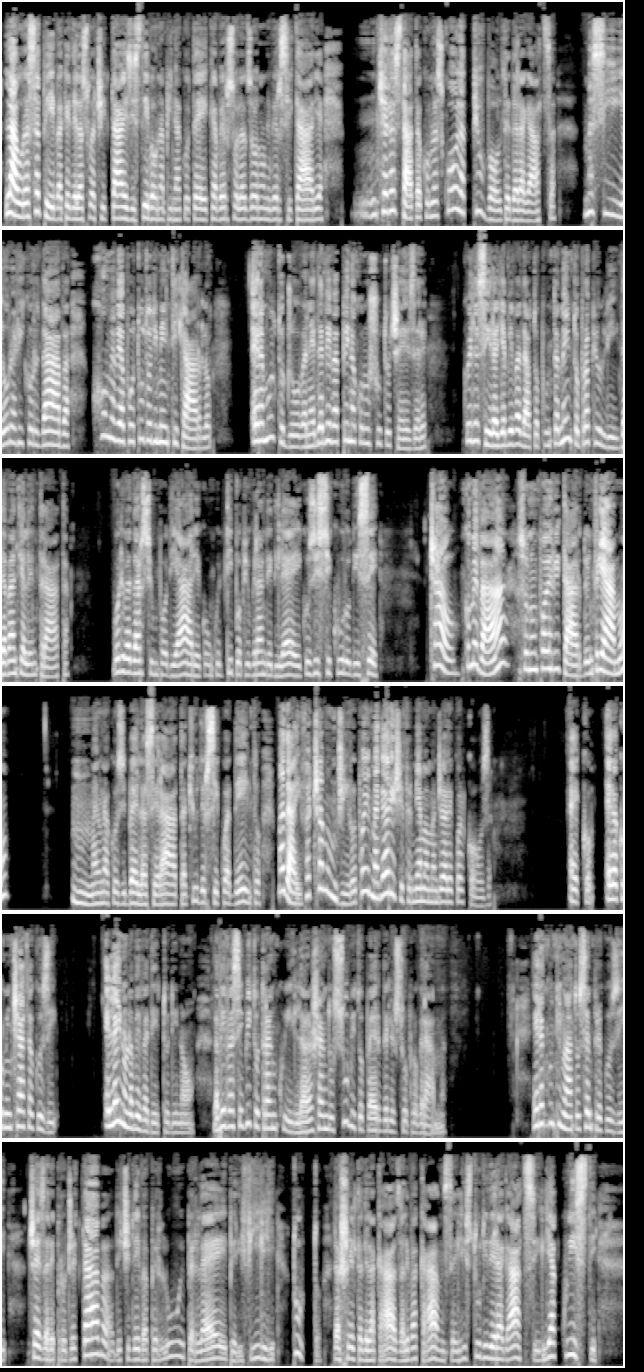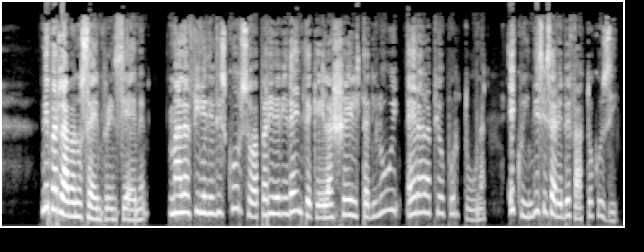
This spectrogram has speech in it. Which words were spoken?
Laura sapeva che nella sua città esisteva una pinacoteca verso la zona universitaria. C'era stata con la scuola più volte da ragazza. Ma sì, ora ricordava come aveva potuto dimenticarlo. Era molto giovane ed aveva appena conosciuto Cesare. Quella sera gli aveva dato appuntamento proprio lì, davanti all'entrata. Voleva darsi un po' di aria con quel tipo più grande di lei, così sicuro di sé. Ciao, come va? Sono un po' in ritardo. Entriamo? Mm, è una così bella serata, chiudersi qua dentro. Ma dai, facciamo un giro e poi magari ci fermiamo a mangiare qualcosa. Ecco, era cominciata così. E lei non aveva detto di no, l'aveva seguito tranquilla, lasciando subito perdere il suo programma. Era continuato sempre così. Cesare progettava, decideva per lui, per lei, per i figli, tutto, la scelta della casa, le vacanze, gli studi dei ragazzi, gli acquisti. Ne parlavano sempre insieme, ma alla fine del discorso appariva evidente che la scelta di lui era la più opportuna e quindi si sarebbe fatto così.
